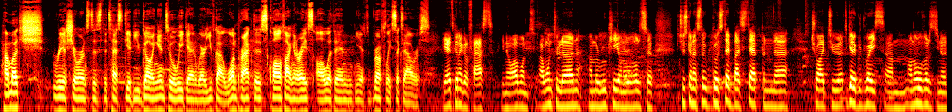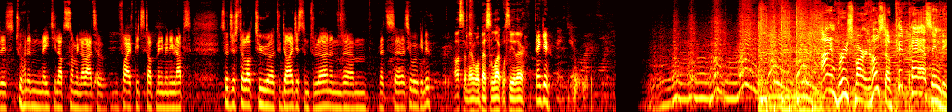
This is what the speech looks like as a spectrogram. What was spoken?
How much reassurance does the test give you going into a weekend where you've got one practice, qualifying in a race, all within you know, roughly six hours? Yeah, it's gonna go fast. You know, I want I want to learn. I'm a rookie on oval, so just gonna go step by step and uh, try to uh, to get a good race um, on ovals. You know, there's 280 laps, something like that. So five pit stop, many many laps. So just a lot to uh, to digest and to learn, and um, let's uh, let's see what we can do. Awesome, man. Well, best of luck. We'll see you there. Thank you. Thank you. I'm Bruce Martin, host of Pit Pass Indy.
